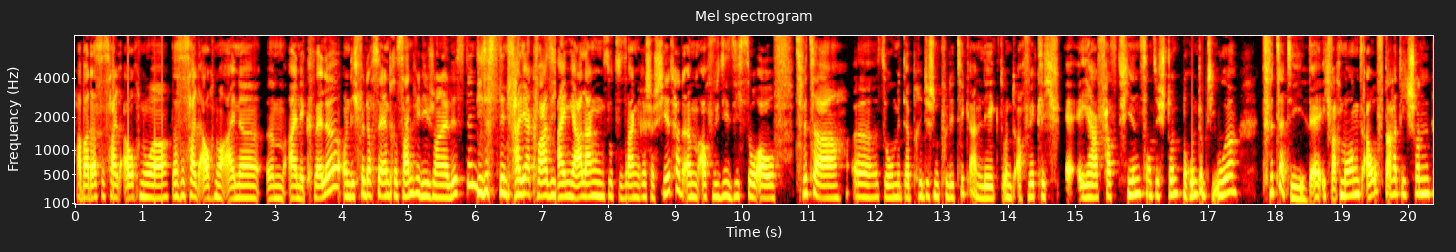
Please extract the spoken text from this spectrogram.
Aber das ist halt auch nur, das ist halt auch nur eine, ähm, eine Quelle. Und ich finde auch sehr interessant, wie die Journalistin, die das, den Fall ja quasi ein Jahr lang sozusagen recherchiert hat, ähm, auch wie die sich so auf Twitter äh, so mit der britischen Politik anlegt und auch wirklich äh, ja fast 24 Stunden rund um die Uhr twittert die. Äh, ich wach morgens auf, da hatte ich schon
